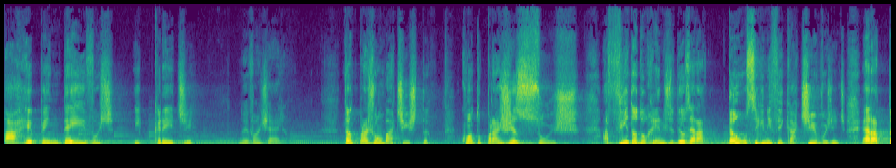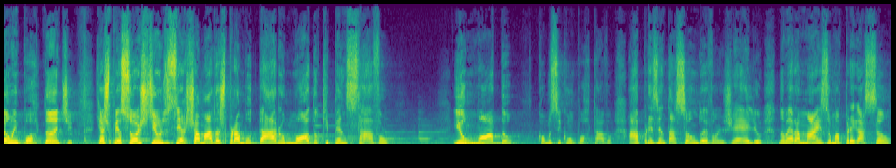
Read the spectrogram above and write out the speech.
arrependei-vos e crede no Evangelho. Tanto para João Batista quanto para Jesus, a vinda do reino de Deus era tão significativo, gente, era tão importante que as pessoas tinham de ser chamadas para mudar o modo que pensavam e o modo como se comportavam. A apresentação do Evangelho não era mais uma pregação.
